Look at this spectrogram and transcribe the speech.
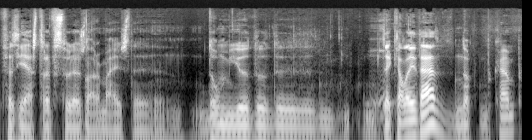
Fazia as travessuras normais de, de um miúdo de, daquela idade, no, no campo.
